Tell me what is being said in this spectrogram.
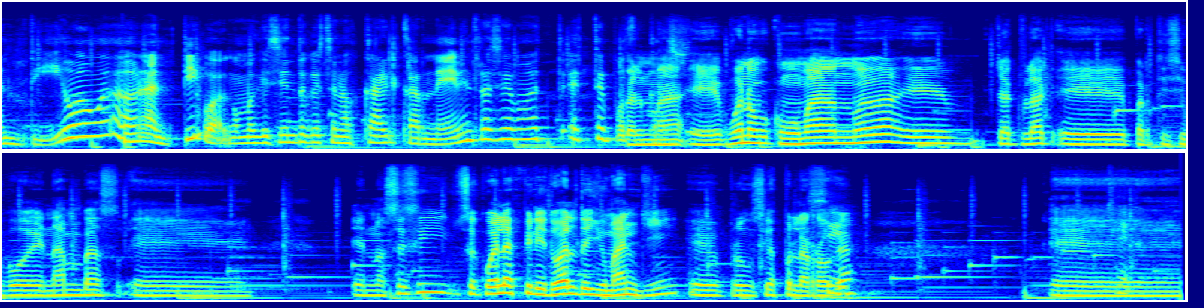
Antigua, weón, antigua. Como que siento que se nos cae el carnet mientras hacemos este, este ¿Cuál podcast. Eh, bueno, como más nueva, eh, Jack Black eh, participó en ambas. eh, no sé si secuela espiritual de Yumanji, eh, producidas por La Roca. Eh,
